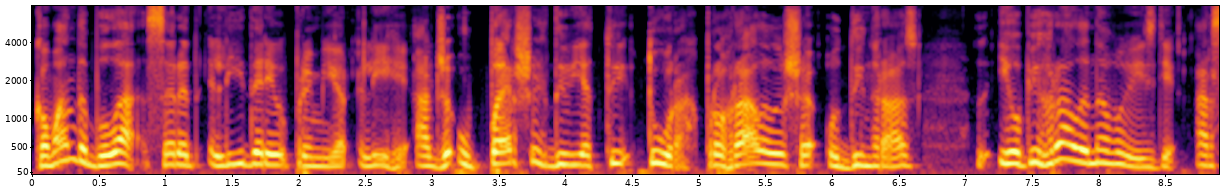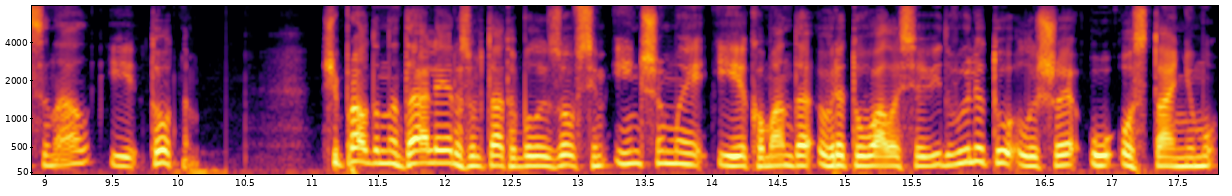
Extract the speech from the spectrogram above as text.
команда була серед лідерів прем'єр-ліги, адже у перших дев'яти турах програли лише один раз і обіграли на виїзді Арсенал і Тотнем. Щоправда, надалі результати були зовсім іншими, і команда врятувалася від виліту лише у останньому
